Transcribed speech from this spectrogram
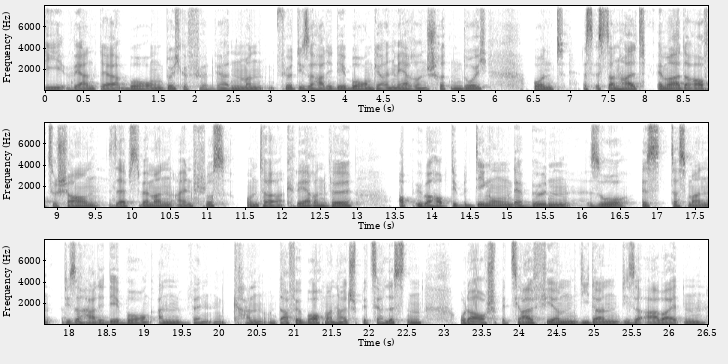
die während der Bohrung durchgeführt werden. Man führt diese HDD-Bohrung ja in mehreren Schritten durch und es ist dann halt immer darauf zu schauen, selbst wenn man einen Fluss unterqueren will, ob überhaupt die Bedingungen der Böden so ist, dass man diese HDD-Bohrung anwenden kann. Und dafür braucht man halt Spezialisten oder auch Spezialfirmen, die dann diese Arbeiten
